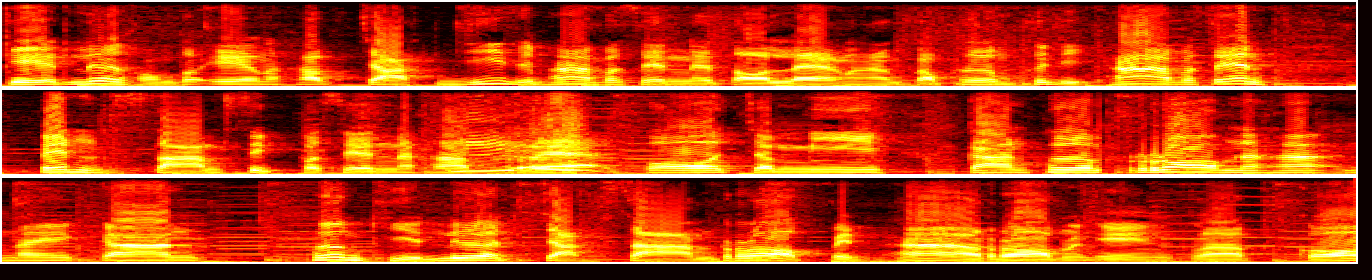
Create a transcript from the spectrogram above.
เกรดเลือดของตัวเองนะครับจาก 25%ในตอนแรกนะครับก็เพิ่มขึ้นอีก 5%เป็น 30%นะครับและก็จะมีการเพิ่มรอบนะฮะในการ เพิ่มขีดเลือดจาก 3 รอบเป็น 5 รอบนั่นเองครับ ก็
